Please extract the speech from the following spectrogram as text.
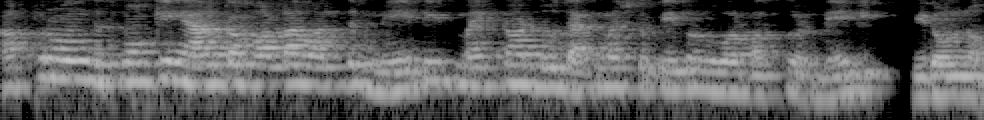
அப்புறம் இந்த ஸ்மோக்கிங் ஆல்கஹால்லாம் வந்து maybe might not do that much to people who are muscular maybe we don't know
